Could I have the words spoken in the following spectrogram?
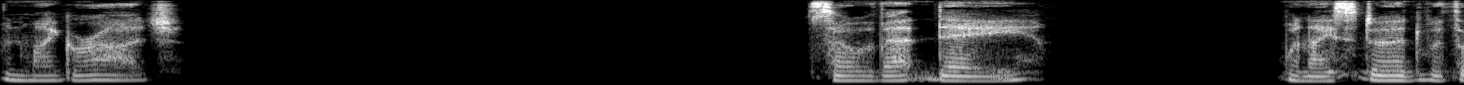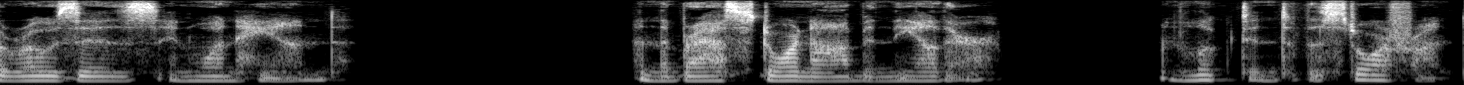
in my garage. So that day, when I stood with the roses in one hand and the brass doorknob in the other and looked into the storefront,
